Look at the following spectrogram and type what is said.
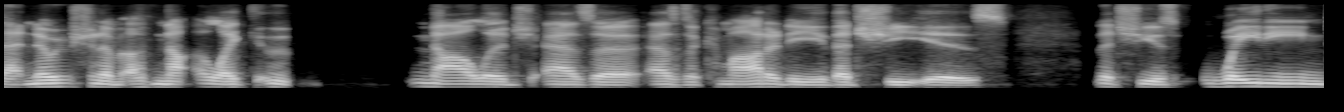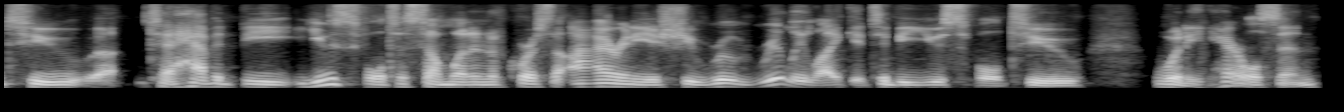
that notion of, of not like knowledge as a as a commodity that she is that she is waiting to uh, to have it be useful to someone. And of course the irony is she would really like it to be useful to woody harrelson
